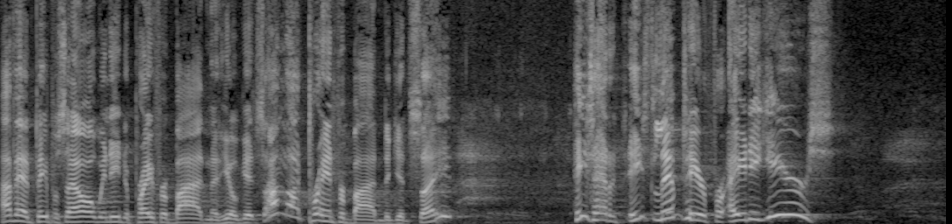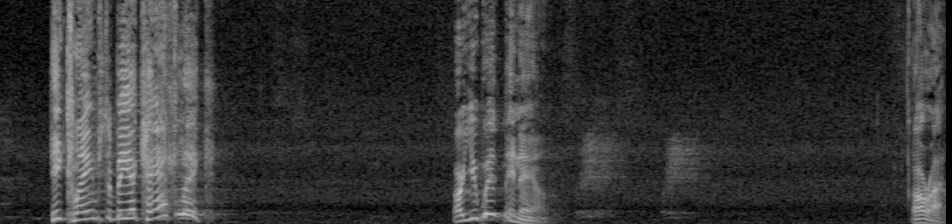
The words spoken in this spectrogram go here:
I've had people say, "Oh, we need to pray for Biden that he'll get." Saved. I'm not praying for Biden to get saved. He's had a, he's lived here for 80 years. He claims to be a Catholic. Are you with me now? All right.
